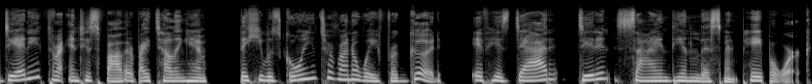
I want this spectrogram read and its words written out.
Danny threatened his father by telling him that he was going to run away for good if his dad didn't sign the enlistment paperwork.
